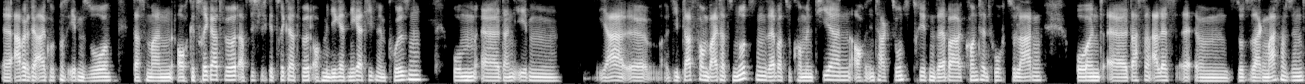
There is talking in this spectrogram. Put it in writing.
äh, arbeitet der Algorithmus eben so, dass man auch getriggert wird, absichtlich getriggert wird, auch mit negativen Impulsen, um äh, dann eben ja, äh, die Plattform weiter zu nutzen, selber zu kommentieren, auch in Interaktion zu treten, selber Content hochzuladen und äh, das dann alles äh, ähm, sozusagen Maßnahmen sind,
